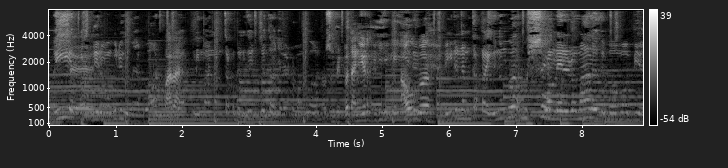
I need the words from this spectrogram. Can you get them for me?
Oh iya pas di rumah gue juga banyak banget. Parah. lima enam truk udah gitu gue tau jalan rumah gue langsung ribet anjir. Iya, tahu gitu. gua. Udah gitu enam truk lagi gunung gue Buset. pulang dari rumah lu tuh bawa mobil.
